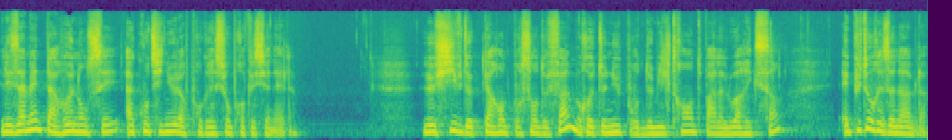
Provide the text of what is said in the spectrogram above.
les amènent à renoncer à continuer leur progression professionnelle. Le chiffre de 40% de femmes retenu pour 2030 par la loi Rixin est plutôt raisonnable.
